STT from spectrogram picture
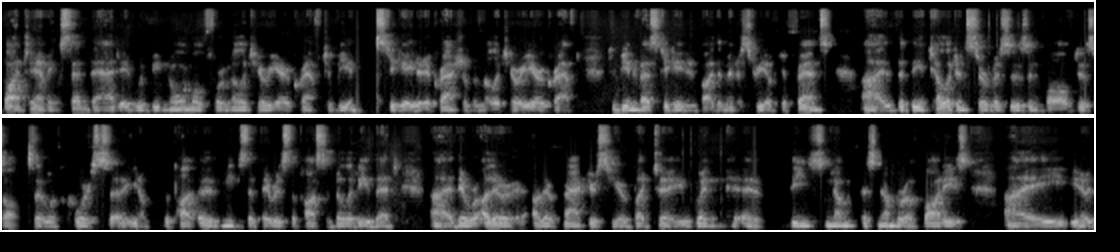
but having said that, it would be normal for a military aircraft to be investigated, a crash of a military aircraft to be investigated by the Ministry of Defense. Uh, that the intelligence services involved is also, of course, uh, you know, the uh, means that there is the possibility that uh, there were other other factors here. But uh, when these num- this number of bodies, I, you know,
